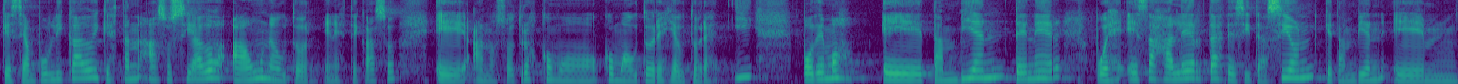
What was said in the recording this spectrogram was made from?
que se han publicado y que están asociados a un autor, en este caso eh, a nosotros como, como autores y autoras. Y podemos eh, también tener pues, esas alertas de citación que también em,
